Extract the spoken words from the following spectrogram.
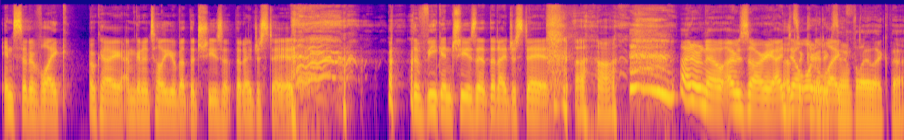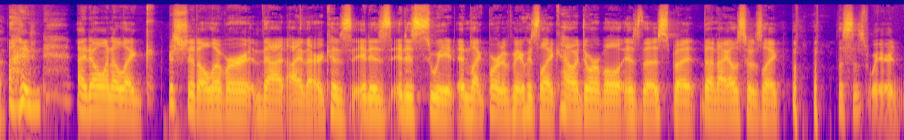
instead of like Okay, I'm gonna tell you about the Cheez It that I just ate. the vegan Cheez It that I just ate. I don't know. I'm sorry. I Uh-huh. That's don't want to like example. I like that. I, I don't want to like shit all over that either because it is it is sweet and like part of me was like how adorable is this but then I also was like this is weird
